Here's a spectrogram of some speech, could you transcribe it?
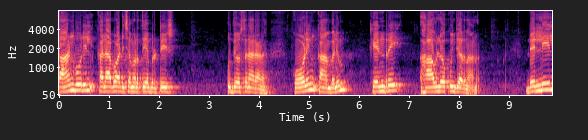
കാൺപൂരിൽ കലാപം അടിച്ചമർത്തിയ ബ്രിട്ടീഷ് ഉദ്യോഗസ്ഥനാരാണ്. കോളിൻ കാമ്പലും ഹെൻറി ഹാവ്ലോക്കും ചേർന്നാണ്. ഡൽഹിയിൽ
